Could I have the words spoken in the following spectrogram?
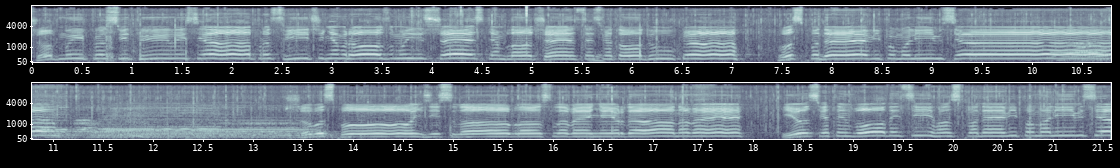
Щоб ми просвітилися просвіченням розуму і щастям, благочестя Святого Духа, Господеві помолімся. Щоб Господь зіслав благословення Йорданове, і у святим водиці, Господеві помолімся.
